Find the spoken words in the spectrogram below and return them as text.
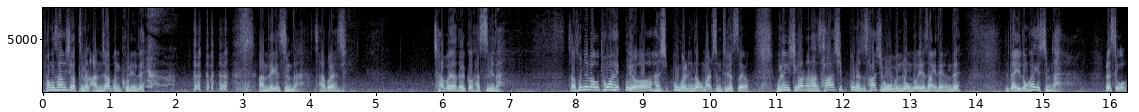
평상시 같으면 안 잡은 콜인데 안 되겠습니다. 잡아야지. 잡아야 될 것 같습니다. 자, 손님하고 통화했고요. 한 10분 걸린다고 말씀드렸어요. 운행 시간은 한 40분에서 45분 정도 예상이 되는데 일단 이동하겠습니다. 렛츠고.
